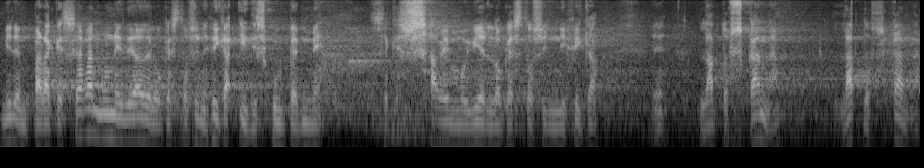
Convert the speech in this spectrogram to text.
Miren, para que se hagan una idea de lo que esto significa, y discúlpenme, sé que saben muy bien lo que esto significa, la Toscana, la Toscana,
